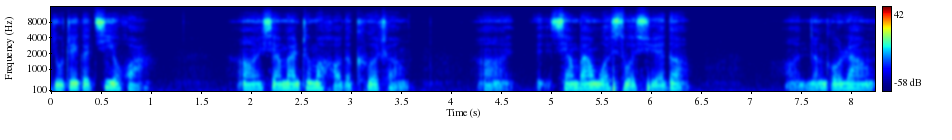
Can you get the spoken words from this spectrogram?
有这个计划。嗯，想把这么好的课程，啊，想把我所学的，啊，能够让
